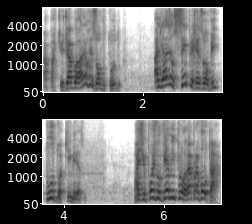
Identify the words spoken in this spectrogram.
A partir de agora eu resolvo tudo. Aliás, eu sempre resolvi tudo aqui mesmo. Mas depois não venha me implorar para voltar.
